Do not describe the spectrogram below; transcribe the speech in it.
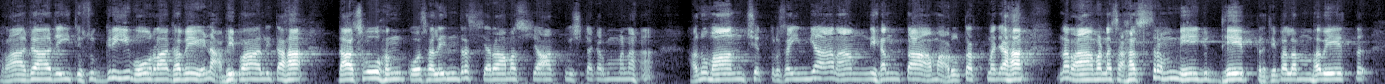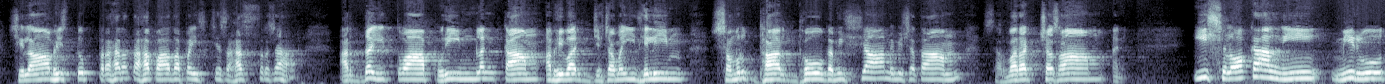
రాజా జైతి సుగ్రీవో రాఘవేణ అభిపాలిత దాసోహం కోసలేంద్రస్య రామస్యాక్లిష్టకర్మణ హనుమాన్ శత్రు సైన్యానాం నిహంతా మారుతత్మజ న రావణ సహస్రం మే యుద్ధే ప్రతిఫలం భవేత్. శిలాభిస్తు ప్రహరత పాదపైశ్చ సహస్రశ. అర్ధయిత్వా పురీం లంకాం అభివజ్య చ మైథిలీం. సమృద్ధార్థో గమిష్యామి విశతాం. సర్వరక్షసాం అని. ఈ శ్లోకాల్ని మీరు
